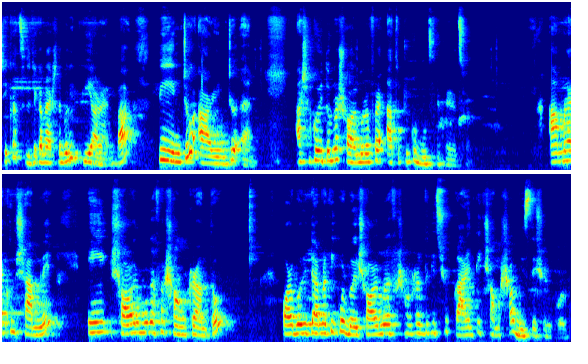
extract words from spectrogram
ঠিক আছে? যেটাকে আমরা একসাথে বলি পি আর এন বা P into R into N আশা করি তোমরা সরল মুনাফার এতটুকু বুঝতে পেরেছ। আমরা এখন সামনে এই সরল মুনাফা সংক্রান্ত, পরবর্তীতে আমরা কি করব? এই সরল মুনাফা সংক্রান্ত কিছু গাণিতিক সমস্যাও বিশ্লেষণ করব।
